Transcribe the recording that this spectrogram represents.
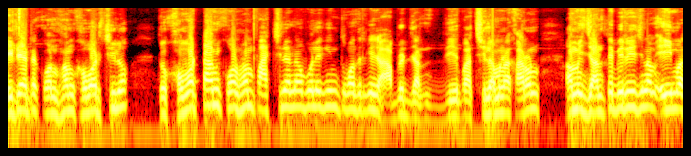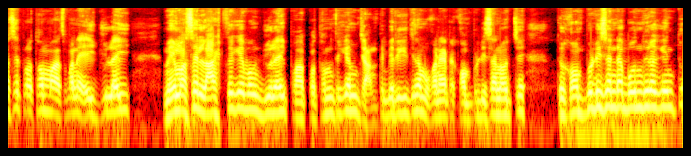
এইটা একটা কনফার্ম খবর ছিল। তো খবরটা আমি কনফার্ম পাচ্ছিলাম না বলে কিন্তু তোমাদেরকে আপডেট দিয়ে পাচ্ছিলাম না। কারণ আমি জানতে পেরিয়েছিলাম এই মাসের প্রথম মাস মানে এই জুলাই, মে মাসের লাস্ট থেকে এবং জুলাই প্রথম থেকে আমি জানতে পেরে গেছিলাম। ওখানে একটা কম্পিটিশান হচ্ছে। তো কম্পিটিশানটা বন্ধুরা কিন্তু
